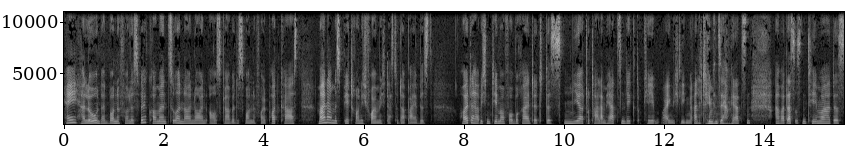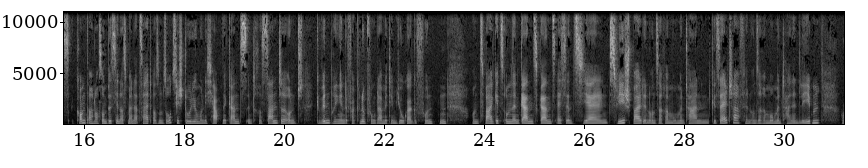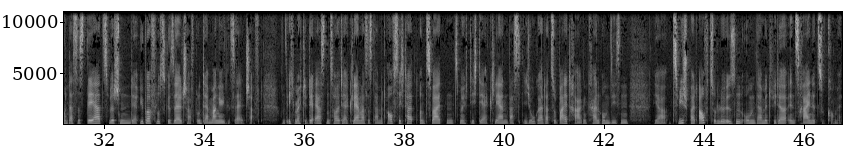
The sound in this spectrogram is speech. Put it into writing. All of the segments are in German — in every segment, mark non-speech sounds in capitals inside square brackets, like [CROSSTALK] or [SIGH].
Hey, hallo und ein wundervolles Willkommen zu einer neuen Ausgabe des Wondervoll Podcast. Mein Name ist Petra und ich freue mich, dass du dabei bist. Heute habe ich ein Thema vorbereitet, das mir total am Herzen liegt. Okay, eigentlich liegen mir alle [LAUGHS] Themen sehr am Herzen, aber das ist ein Thema, das kommt auch noch so ein bisschen aus meiner Zeit aus dem Sozi-Studium und ich habe eine ganz interessante und gewinnbringende Verknüpfung da mit dem Yoga gefunden. Und zwar geht es um einen ganz, ganz essentiellen Zwiespalt in unserer momentanen Gesellschaft, in unserem momentanen Leben. Und das ist der zwischen der Überflussgesellschaft und der Mangelgesellschaft. Und ich möchte dir erstens heute erklären, was es damit auf sich hat. Und zweitens möchte ich dir erklären, was Yoga dazu beitragen kann, um diesen ja, Zwiespalt aufzulösen, um damit wieder ins Reine zu kommen.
